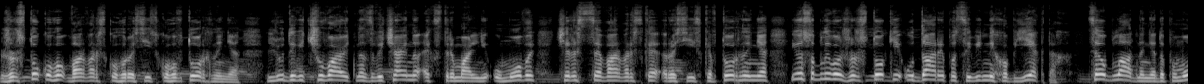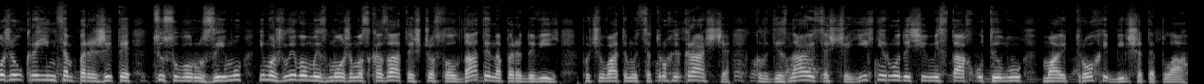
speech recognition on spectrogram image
жорстокого варварського російського вторгнення. Люди відчувають надзвичайно екстремальні умови через це варварське російське вторгнення і особливо жорстокі удари по цивільних об'єктах. Це обладнання допоможе українцям пережити цю сувору зиму, і можливо, ми зможемо сказати, що солдати на передовій почуватимуться трохи краще, коли дізнаються, що їхні родичі в містах у тилу мають трохи більше тепла.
